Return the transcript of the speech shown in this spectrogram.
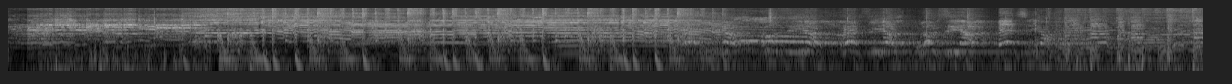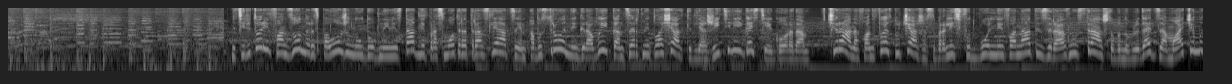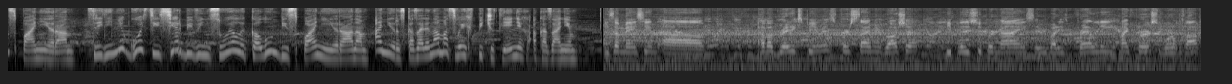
На территории фан-зоны расположены удобные места для просмотра трансляции, обустроены игровые концертные площадки для жителей и гостей города. Вчера на фан-фест у чаши собрались футбольные фанаты из разных стран, чтобы наблюдать за матчем Испании-Иран. Среди них гости из Сербии, Венесуэлы, Колумбии, Испании и Ирана. Они рассказали нам о своих впечатлениях о Казани. It's amazing. I have a great experience. First time in Russia. People is super nice. Everybody's friendly. My first World Cup,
